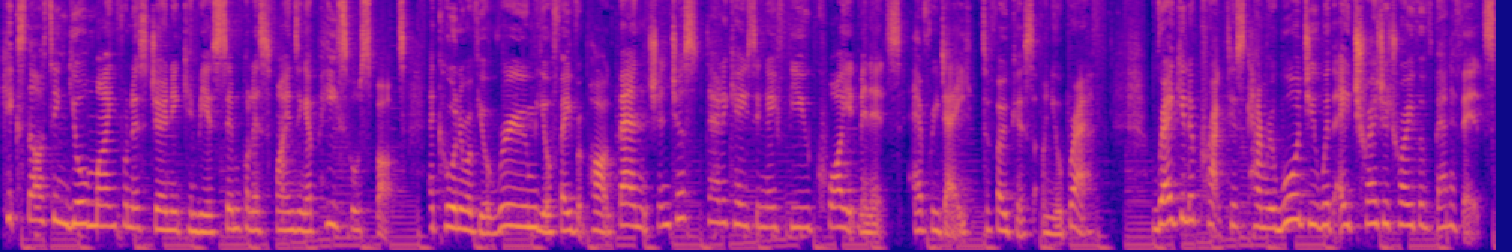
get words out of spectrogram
Kickstarting your mindfulness journey can be as simple as finding a peaceful spot, a corner of your room, your favorite park bench, and just dedicating a few quiet minutes every day to focus on your breath. Regular practice can reward you with a treasure trove of benefits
